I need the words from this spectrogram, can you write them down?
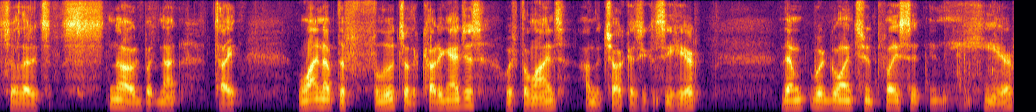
so that it's snug but not tight. Line up the flutes or the cutting edges with the lines on the chuck as you can see here. Then we're going to place it in here.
